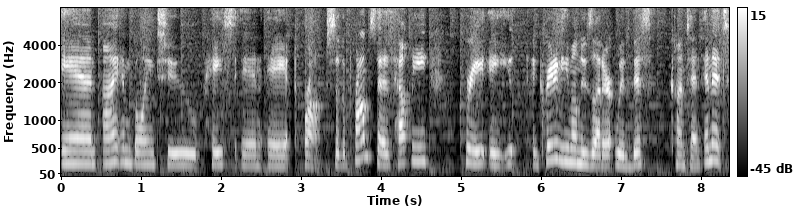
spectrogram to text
and I am going to paste in a prompt. So the prompt says help me create a create an email newsletter with this content in it.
